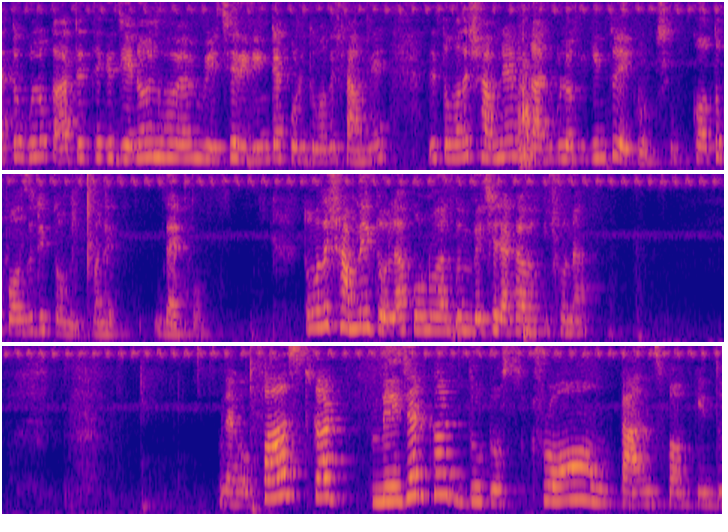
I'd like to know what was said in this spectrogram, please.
এতগুলো কার্ডের থেকে জেনুইন ভাবে আমি বেছে রিডিংটা করি তোমাদের সামনে, যে তোমাদের সামনে আমি কার্ডগুলোকে কিন্তু এ করছি। কত পজিটিভ মানে দেখো, তোমাদের সামনেই তোলা, কোনো একদম বেছে রাখা বা কিছু না। দেখো ফার্স্ট কার্ড মেজর কার্ড দুটো স্ট্রং ট্রান্সফর্ম কিন্তু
